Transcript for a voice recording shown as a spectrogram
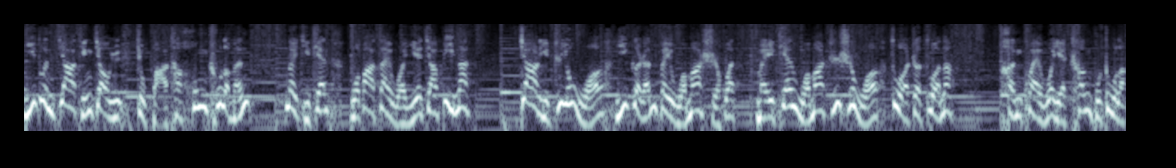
一顿家庭教育就把他轰出了门。那几天我爸在我爷家避难，家里只有我一个人被我妈使唤，每天我妈指使我做这做那，很快我也撑不住了。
